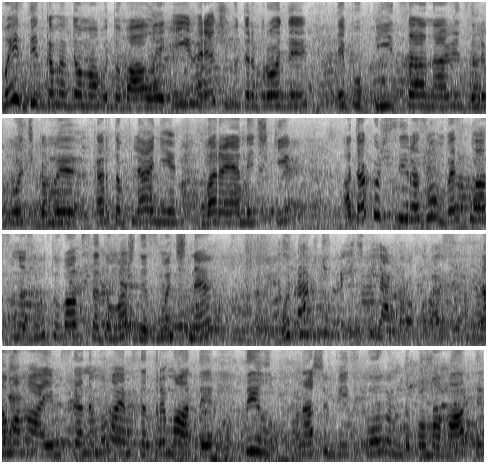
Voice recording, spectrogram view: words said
Ми з дітками вдома готували і гарячі бутерброди, типу піца, навіть з грибочками, картопляні варенички. А також всі разом весь клас у нас готував все домашнє смачне. От Справжній український ярмарок у вас. намагаємося, намагаємося тримати тил нашим військовим, допомагати.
